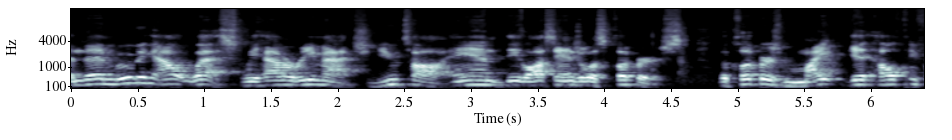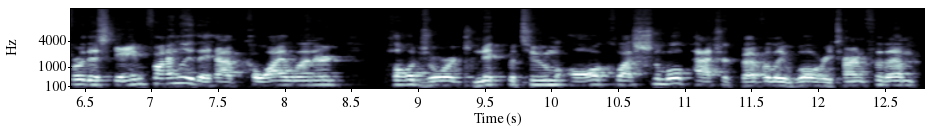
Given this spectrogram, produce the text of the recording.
And then moving out west, we have a rematch Utah and the Los Angeles Clippers. The Clippers might get healthy for this game finally. They have Kawhi Leonard, Paul George, Nick Batum, all questionable. Patrick Beverley will return for them,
